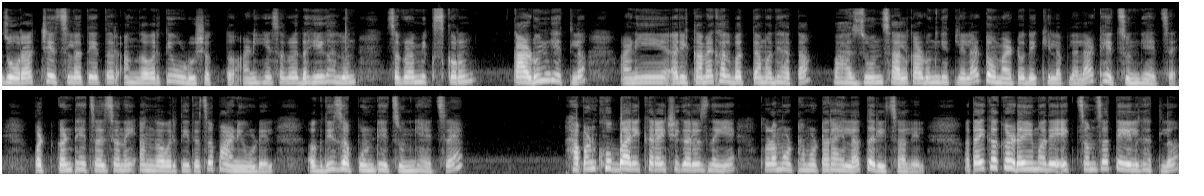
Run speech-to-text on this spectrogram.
जोरात चेचलं ते तर अंगावरती उडू शकतं. आणि हे सगळं दही घालून सगळं मिक्स करून काढून घेतलं आणि रिकाम्या खलबत्त्यामध्ये आता भाजून साल काढून घेतलेला टोमॅटो देखील आपल्याला ठेचून घ्यायचा आहे. पटकन ठेचायचं नाही अंगावरती त्याचं पाणी उडेल. अगदी जपून ठेचून घ्यायचं आहे. हा पण खूप बारीक करायची गरज नाही आहे थोडा मोठा मोठा राहिला तरी चालेल. आता एका कढईमध्ये एक चमचा तेल घातलं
